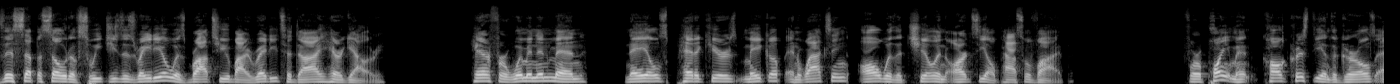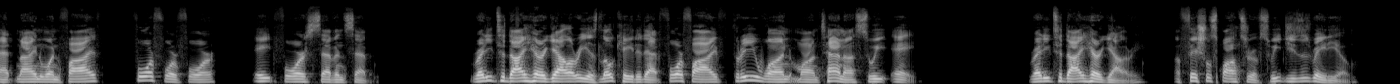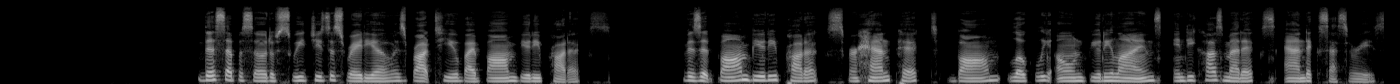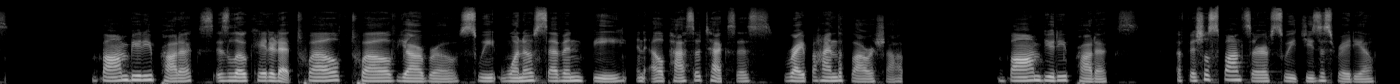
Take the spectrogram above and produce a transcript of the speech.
This episode of Sweet Jesus Radio is brought to you by Ready to Die Hair Gallery. Hair for women and men, nails, pedicures, makeup, and waxing, all with a chill and artsy El Paso vibe. For appointment, call Christy and the girls at 915 444 8477. Ready to Die Hair Gallery is located at 4531 Montana, Suite A. Ready to Die Hair Gallery, official sponsor of Sweet Jesus Radio. This episode of Sweet Jesus Radio is brought to you by Bomb Beauty Products. Visit Bomb Beauty Products for hand picked, bomb, locally owned beauty lines, indie cosmetics, and accessories. Bomb Beauty Products is located at 1212 Yarbrough, Suite 107B in El Paso, Texas, right behind the flower shop. Bomb Beauty Products, official sponsor of Sweet Jesus Radio.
